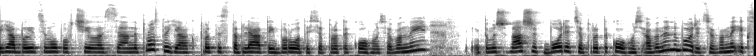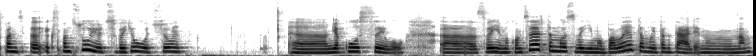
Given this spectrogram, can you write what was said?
Я би цьому повчилася не просто як протиставляти і боротися проти когось, а вони, тому що наші борються проти когось, а вони не борються, вони е, експансують свою цю. Е, м'яку силу е, своїми концертами, своїми балетами і так далі. Ну, Нам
